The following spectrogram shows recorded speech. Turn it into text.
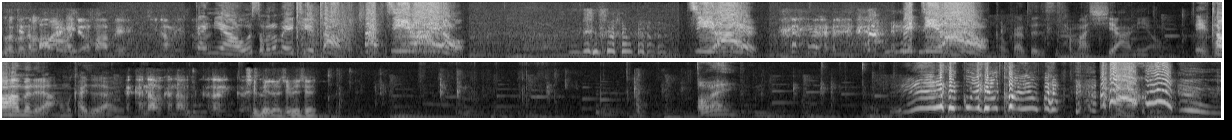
我捡到八倍，我捡到八倍，其他没啥。干鸟，我什么都没捡到啊！鸡巴哦！鸡巴！你鸡巴哦！我刚刚真的是他妈吓尿！哎，看到他们了啊，他们开车来了。哎看到了看到了看到人开前面的前面先。哎，快呀快呀快！啊快！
